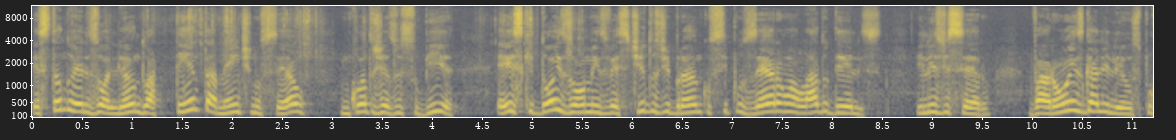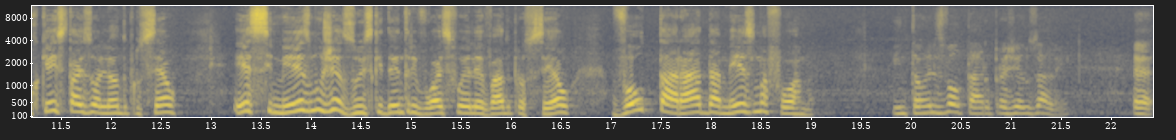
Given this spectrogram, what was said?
Estando eles olhando atentamente no céu, enquanto Jesus subia, eis que dois homens vestidos de branco se puseram ao lado deles, e lhes disseram, Varões galileus, por que estáis olhando para o céu? Esse mesmo Jesus que dentre vós foi elevado para o céu, voltará da mesma forma. Então eles voltaram para Jerusalém. É,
